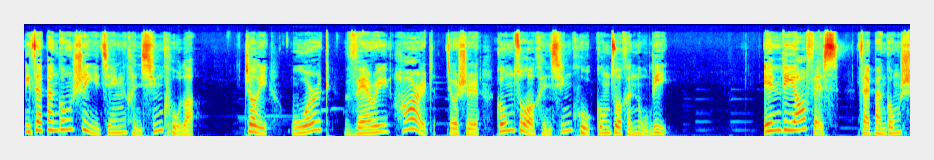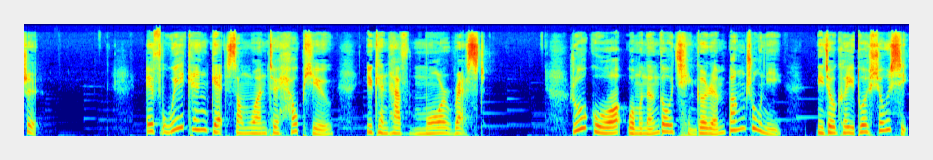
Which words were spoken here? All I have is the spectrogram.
你在办公室已经很辛苦了。这里 work very hard 就是工作很辛苦，工作很努力。In the office 在办公室。If we can get someone to help you, you can have more rest. 如果我们能够请个人帮助你，你就可以多休息。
